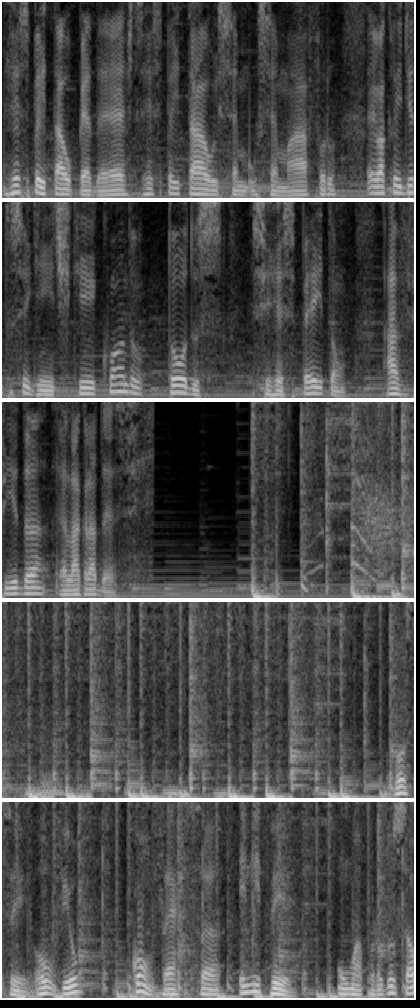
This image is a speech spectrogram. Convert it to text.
respeitar o pedestre, respeitar o, sem, o semáforo. Eu acredito o seguinte, que quando todos se respeitam, a vida ela agradece. Você ouviu Conversa MP, uma produção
